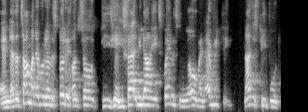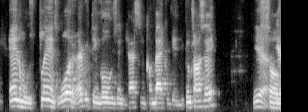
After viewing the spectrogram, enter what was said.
And at the time, I never really understood it until he, he sat me down and he explained it to me. Oh man, everything, not just people, animals, plants, water, everything goes and has to come back again. You know what I'm trying to say? Yeah. So, yeah.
